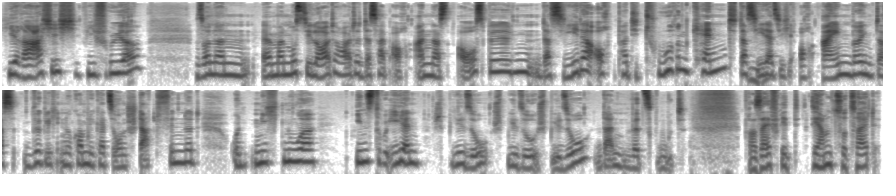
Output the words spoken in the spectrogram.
hierarchisch wie früher sondern äh, man muss die Leute heute deshalb auch anders ausbilden, dass jeder auch Partituren kennt, dass mhm. jeder sich auch einbringt, dass wirklich eine Kommunikation stattfindet und nicht nur instruieren, spiel so, spiel so, spiel so, dann wird's gut. Frau Seifried, Sie haben zurzeit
